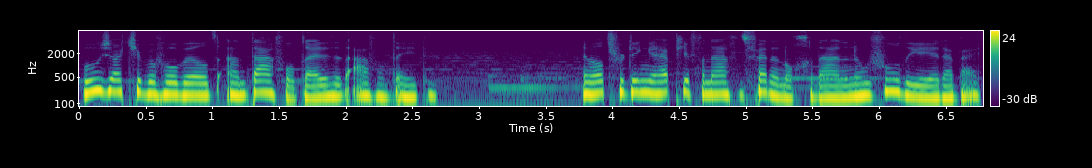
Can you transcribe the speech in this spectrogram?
Hoe zat je bijvoorbeeld aan tafel tijdens het avondeten? En wat voor dingen heb je vanavond verder nog gedaan en hoe voelde je je daarbij?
